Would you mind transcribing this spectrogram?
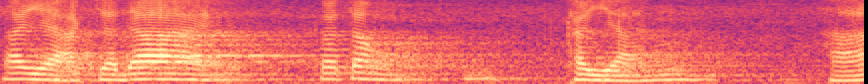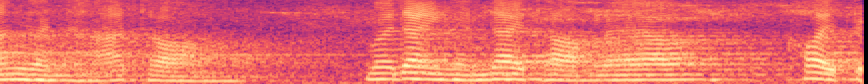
ถ้าอยากจะได้ก็ต้องขยัน หาเงินหาทอง เมื่อได้เงินได้ทองแล้ว ค่อยไป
